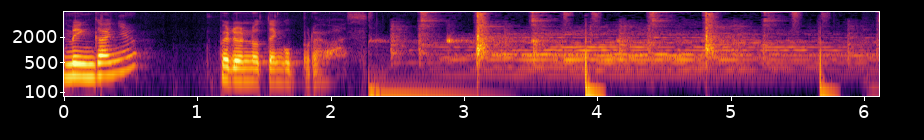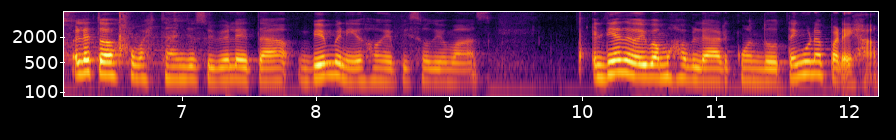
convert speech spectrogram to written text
Me engaña, pero no tengo pruebas. Hola a todos, ¿cómo están? Yo soy Violeta. Bienvenidos a un episodio más. El día de hoy vamos a hablar cuando tengo una pareja.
